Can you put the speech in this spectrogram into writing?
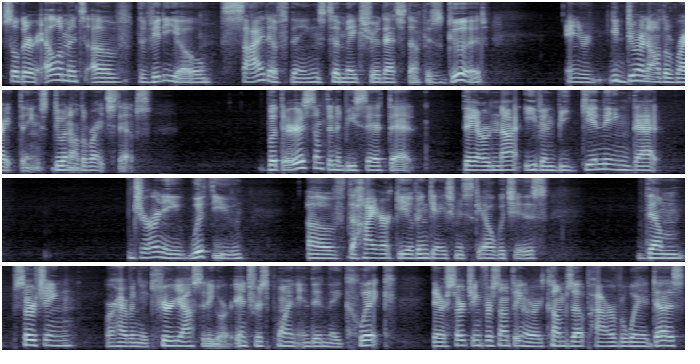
So there are elements of the video side of things to make sure that stuff is good and you're, you're doing all the right things, doing all the right steps. But there is something to be said that they are not even beginning that journey with you of the hierarchy of engagement scale, which is them searching, or having a curiosity or interest point and then they click they're searching for something or it comes up however way it does.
